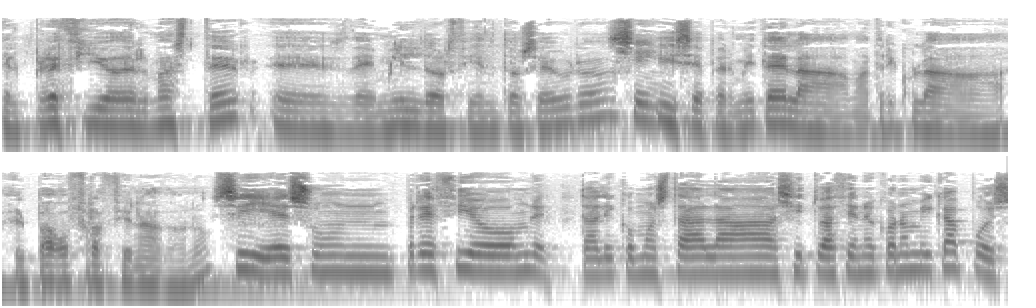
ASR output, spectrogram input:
El precio del máster es de 1.200 euros Sí. y se permite la matrícula, el pago fraccionado, ¿no? Sí, es un precio, hombre, tal y como está la situación económica, pues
